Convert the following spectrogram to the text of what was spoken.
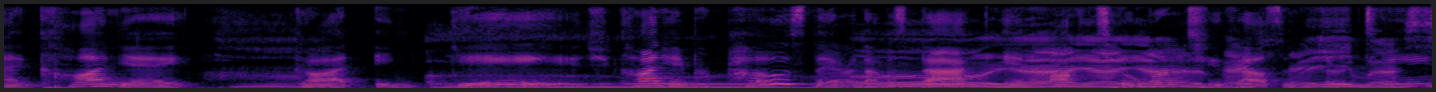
and Kanye got engaged. Kanye proposed there. That was back Oh, in yeah, yeah, October yeah, very 2013.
